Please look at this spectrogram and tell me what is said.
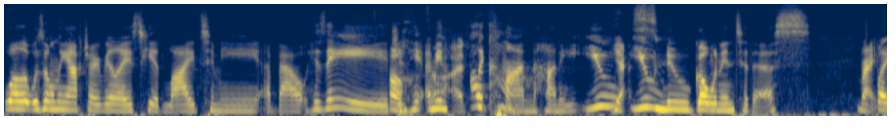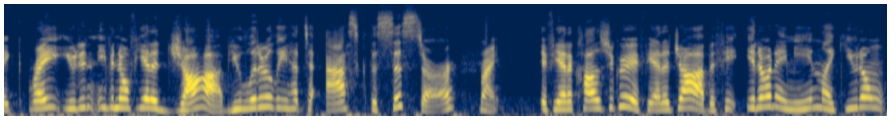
well, it was only after I realized he had lied to me about his age. Oh, and he, I mean, God. like, come on, honey. You Yes. you knew going into this. Right. Like, right? You didn't even know if he had a job. You literally had to ask the sister. right. If he had a college degree, if he had a job, if he, you know what I mean? Like you don't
